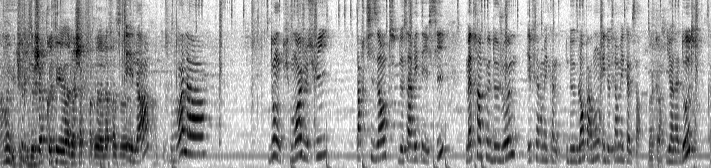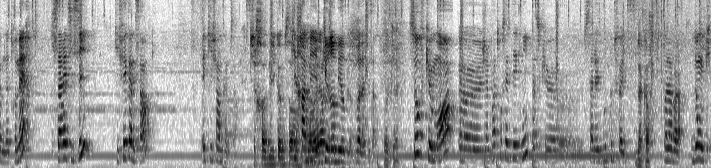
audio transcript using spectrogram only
Ah ouais, mais tu, plies de chaque côté à la, chaque euh, la phase... Euh, Et là, ah, voilà. Donc, moi, je suis partisante de s'arrêter ici mettre un peu de jaune et fermer comme de blanc pardon et de fermer comme ça. D'accord. Il y en a d'autres, comme notre mère, qui s'arrête ici, qui fait comme ça et qui ferme comme ça. Qui rhabille comme ça. Qui rhabille, qui blanc. Voilà, c'est ça. Ok. Sauf que moi, euh, j'aime pas trop cette technique parce que ça laisse beaucoup de feuilles. D'accord. Voilà, voilà. Donc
